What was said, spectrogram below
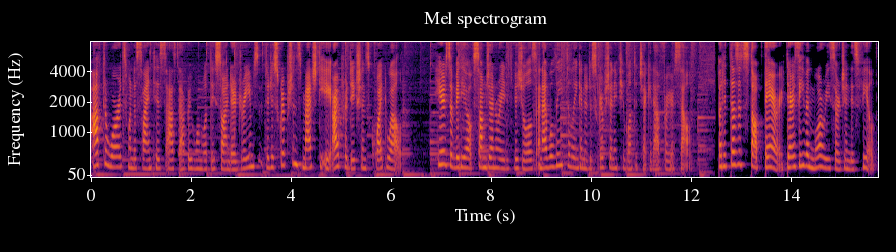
Afterwards, when the scientists asked everyone what they saw in their dreams, the descriptions matched the AI predictions quite well. Here's a video of some generated visuals and I will leave the link in the description if you want to check it out for yourself. But it doesn't stop there, there's even more research in this field.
